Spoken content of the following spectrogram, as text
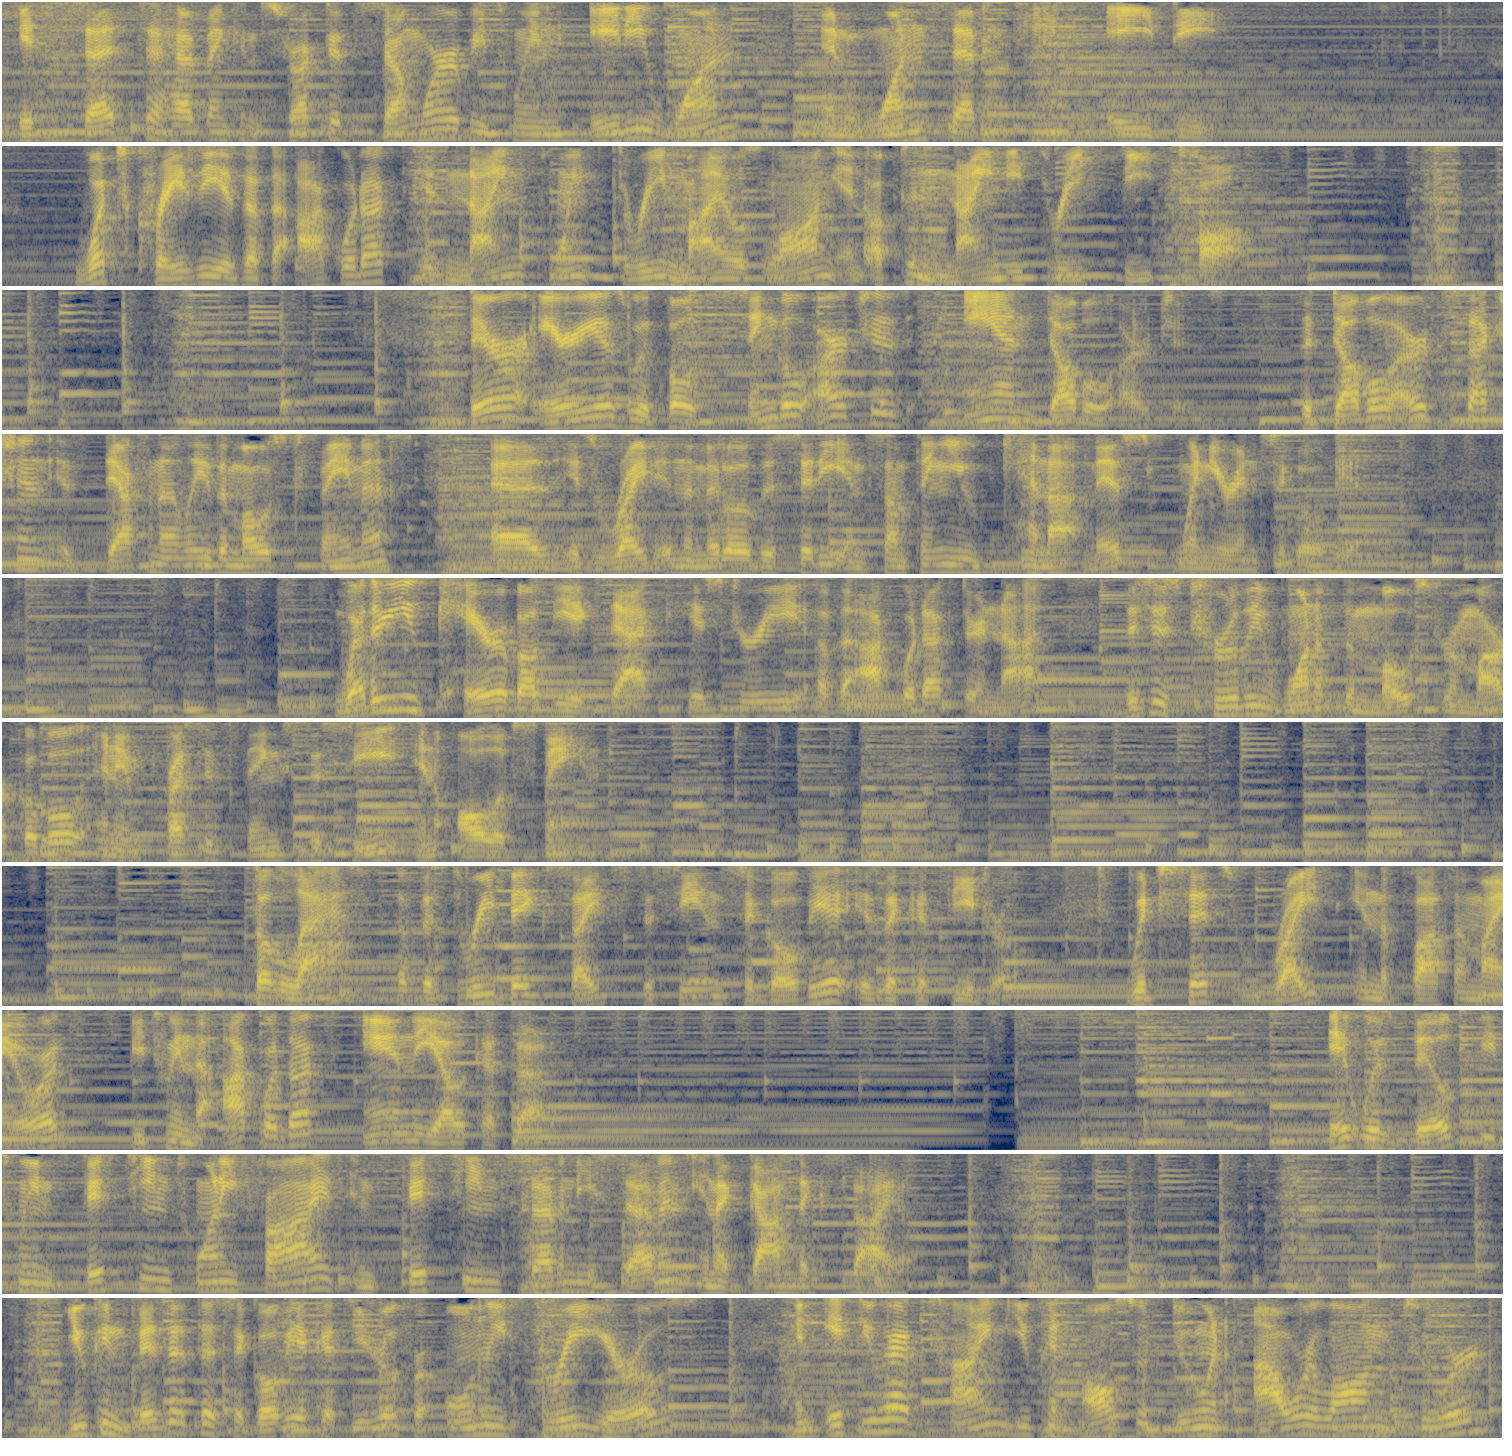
it's said to have been constructed somewhere between 81 and 117 AD. What's crazy is that the aqueduct is 9.3 miles long and up to 93 feet tall. There are areas with both single arches and double arches. The double arch section is definitely the most famous as it's right in the middle of the city and something you cannot miss when you're in Segovia. Whether you care about the exact history of the aqueduct or not, this is truly one of the most remarkable and impressive things to see in all of Spain. The last of the three big sights to see in Segovia is the cathedral, which sits right in the Plaza Mayor between the aqueduct and the Alcazar. It was built between 1525 and 1577 in a Gothic style. You can visit the Segovia Cathedral for only 3 euros, and if you have time, you can also do an hour long tour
